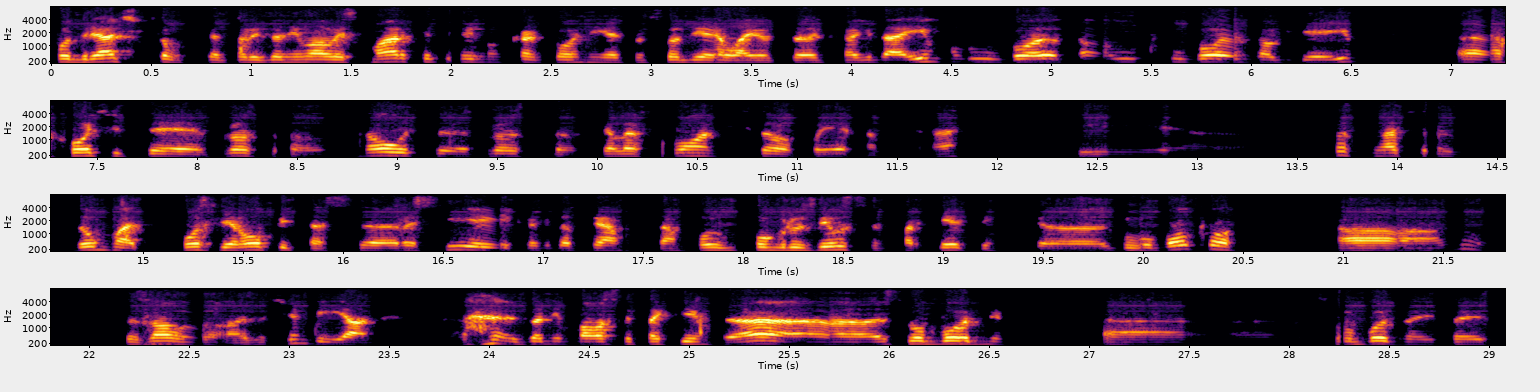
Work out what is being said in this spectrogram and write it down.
подрядчиков, которые занимались маркетингом, как они это все делают, когда им угодно, угодно где им э, хочется просто ноут, просто телефон, все, поехали. Да? И э, просто начал думать после опыта с Россией, когда прям там погрузился в маркетинг э, глубоко, а, ну, сказал, а зачем бы я занимался таким, да, свободным, а, свободной, то есть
